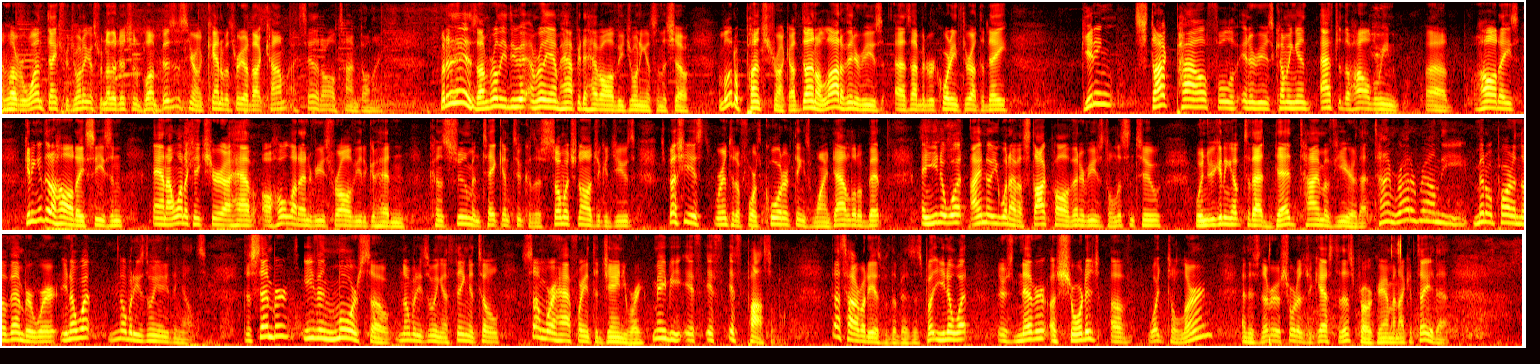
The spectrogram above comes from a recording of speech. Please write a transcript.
Hello, everyone. Thanks for joining us for another edition of Blunt Business here on CannabisRadio.com. I say that all the time, don't I? But it is. I'm really do. I really am happy to have all of you joining us on the show. I'm a little punch drunk. I've done a lot of interviews as I've been recording throughout the day. Getting stockpile full of interviews coming in after the Halloween uh, holidays, getting into the holiday season, and I want to make sure I have a whole lot of interviews for all of you to go ahead and consume and take into because there's so much knowledge you could use, especially as we're into the fourth quarter, things wind down a little bit. And you know what? I know you want to have a stockpile of interviews to listen to when you're getting up to that dead time of year, that time right around the middle part of November where, you know what? Nobody's doing anything else. December, even more so. Nobody's doing a thing until somewhere halfway into January, maybe if, if, if possible. That's how everybody is with the business. But you know what? There's never a shortage of what to learn and there's never a shortage of guests to this program, and I can tell you that.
